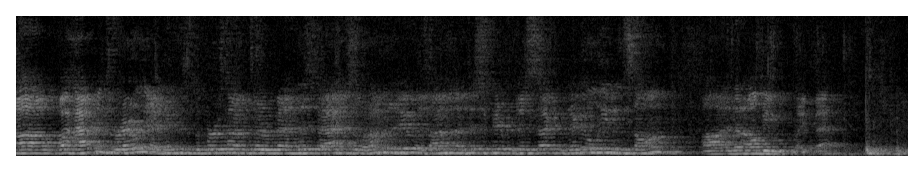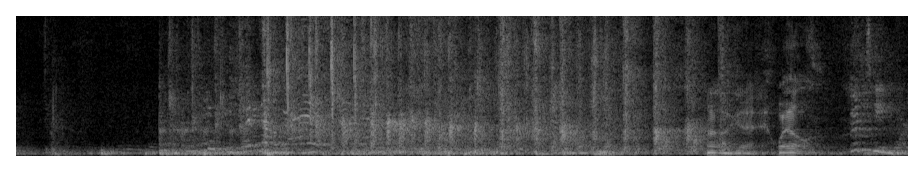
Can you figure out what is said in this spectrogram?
uh, what happens rarely. I think this is the first time it's ever been this bad. So what I'm going to do is I'm going to disappear for just a second. They're going to lead in song, uh, and then I'll be right back. Okay. Well. Good teamwork.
